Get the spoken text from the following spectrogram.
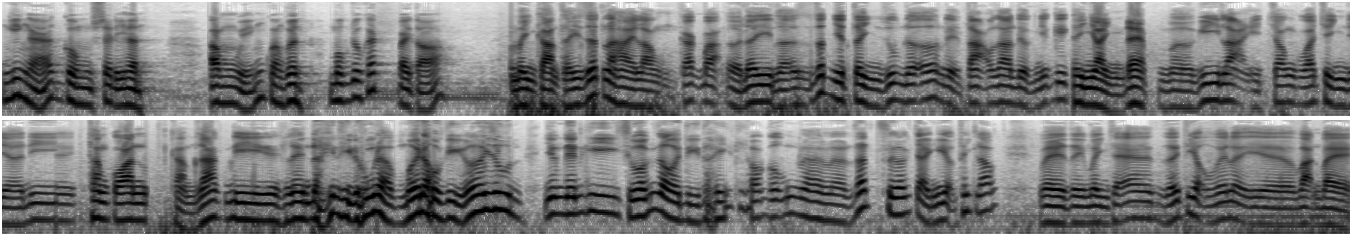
nghiêng ngã cùng xe địa hình. Ông Nguyễn Quang Vinh, một du khách bày tỏ mình cảm thấy rất là hài lòng. Các bạn ở đây rất nhiệt tình giúp đỡ để tạo ra được những cái hình ảnh đẹp mà ghi lại trong quá trình à, đi tham quan. Cảm giác đi lên đấy thì đúng là mới đầu thì hơi run, nhưng đến khi xuống rồi thì thấy nó cũng là, là rất sướng trải nghiệm thích lắm. Về thì mình sẽ giới thiệu với lại à, bạn bè.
